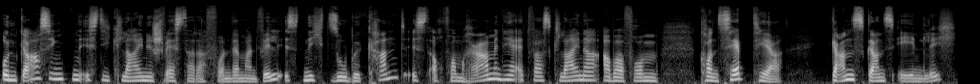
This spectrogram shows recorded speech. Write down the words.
Und Garsington ist die kleine Schwester davon, wenn man will, ist nicht so bekannt, ist auch vom Rahmen her etwas kleiner, aber vom Konzept her ganz, ganz ähnlich.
